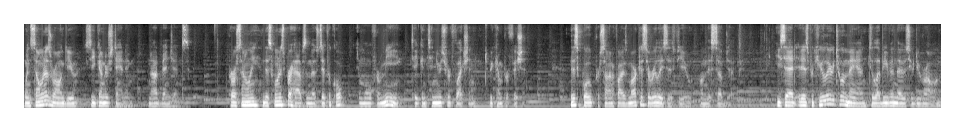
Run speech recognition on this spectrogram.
When someone has wronged you, seek understanding, not vengeance. Personally, this one is perhaps the most difficult and will, for me, take continuous reflection to become proficient. This quote personifies Marcus Aurelius' view on this subject. He said, It is peculiar to a man to love even those who do wrong.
